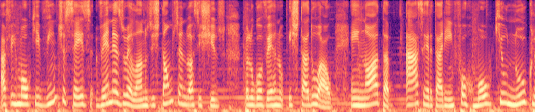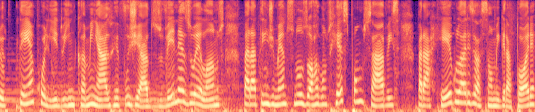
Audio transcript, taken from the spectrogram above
afirmou que 26 venezuelanos estão sendo assistidos pelo governo estadual. Em nota, a secretaria informou que o núcleo tem acolhido e encaminhado refugiados venezuelanos para atendimentos nos órgãos responsáveis para a regularização migratória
